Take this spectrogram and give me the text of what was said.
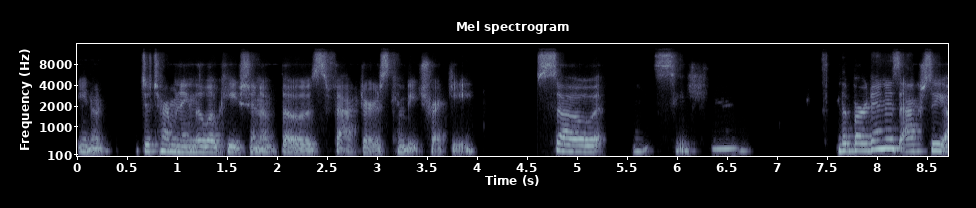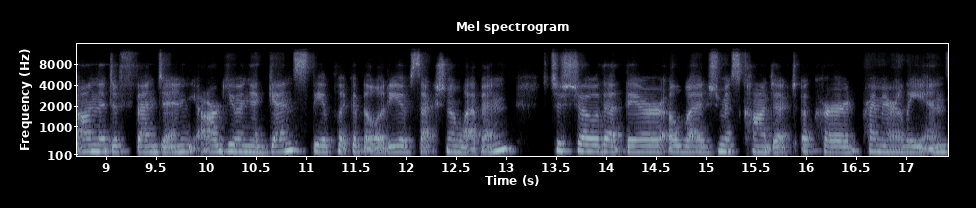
you know, determining the location of those factors can be tricky. So let's see here. The burden is actually on the defendant arguing against the applicability of Section 11 to show that their alleged misconduct occurred primarily and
